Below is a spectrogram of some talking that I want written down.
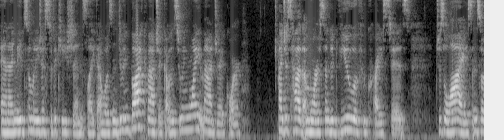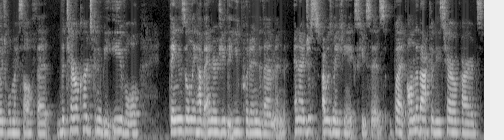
and I made so many justifications like I wasn't doing black magic, I was doing white magic, or I just had a more ascended view of who Christ is. Just lies. And so I told myself that the tarot cards couldn't be evil. Things only have energy that you put into them. And, and I just, I was making excuses. But on the back of these tarot cards,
